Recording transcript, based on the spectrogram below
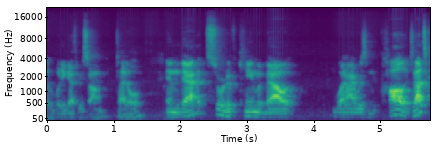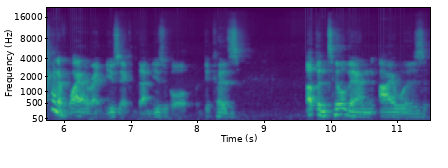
a Woody Guthrie song title. And that sort of came about when I was in college. That's kind of why I write music, that musical, because up until then, I was,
